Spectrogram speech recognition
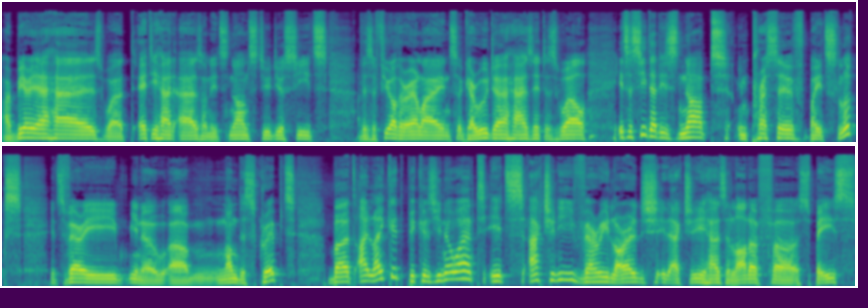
Iberia has, what Etihad has on its non-studio seats. There's a few other airlines. Garuda has it as well. It's a seat that is not impressive by its looks. It's very, you know, um, nondescript. But I like it because you know what? It's actually very large. It actually has a lot of uh, space.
